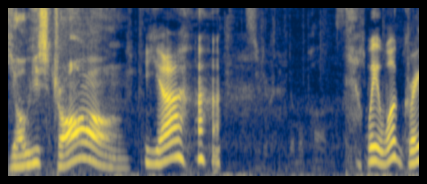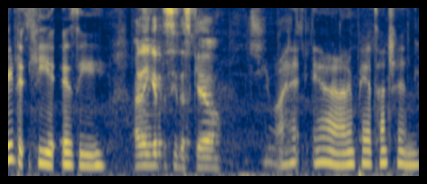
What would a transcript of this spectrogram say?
Yo, he's strong. Yeah. Wait, what grade he is he? I didn't get to see the scale. I didn't, yeah, I didn't pay attention.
